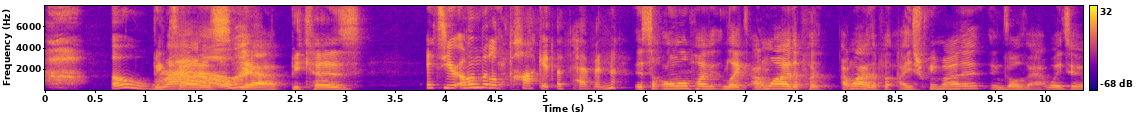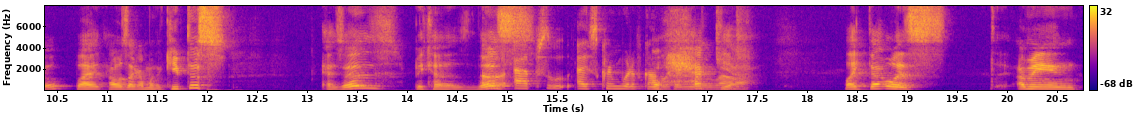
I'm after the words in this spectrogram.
Oh Because wow! yeah, because It's your own little pocket of heaven. it's almost pocket. like I wanted to put I wanted to put ice cream on it and go that way too, but I was like I'm gonna keep this as is because Oh, this absolute ice cream would have gone oh with it really heck well. yeah, like that was, I mean,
